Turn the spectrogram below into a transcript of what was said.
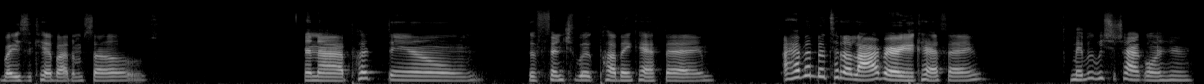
raise a kid by themselves. And I put down the Finchwick Pub and Cafe. I haven't been to the library and cafe. Maybe we should try going here.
